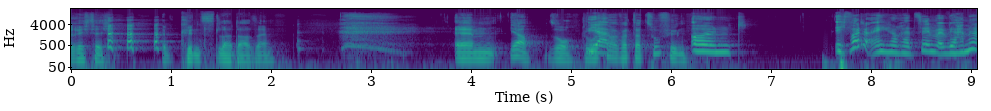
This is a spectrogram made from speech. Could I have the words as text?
Richtig. Im Künstler-Dasein. Ähm, ja, so, du Ja. wolltest noch was dazufügen. Und ich wollte eigentlich noch erzählen, weil wir haben ja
